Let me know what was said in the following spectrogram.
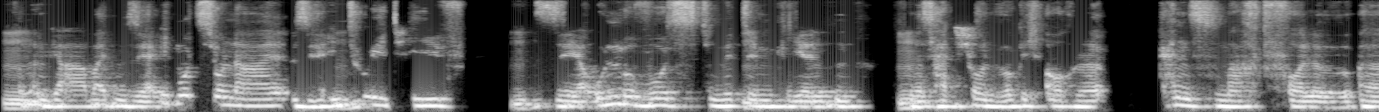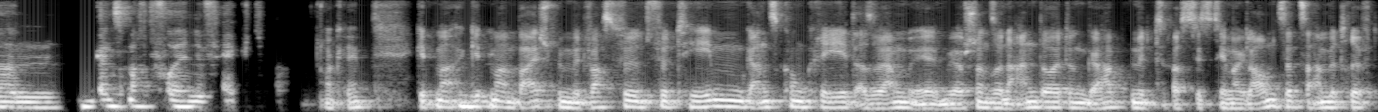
mhm. sondern wir arbeiten sehr emotional, sehr mhm. intuitiv, mhm. sehr unbewusst mit dem Klienten. Und das hat schon wirklich auch eine ganz machtvolle, ähm, ganz machtvollen Effekt. Okay. Gib mal, gib mal ein Beispiel mit was für, für Themen ganz konkret. Also wir haben ja schon so eine Andeutung gehabt mit, was das Thema Glaubenssätze anbetrifft.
